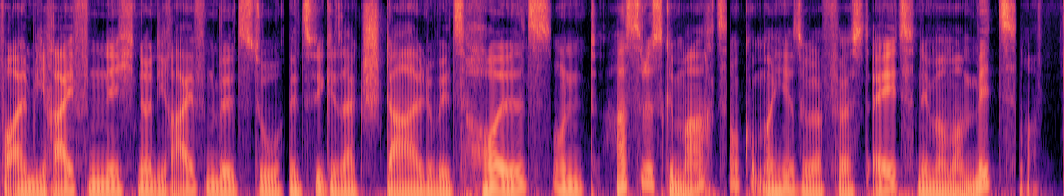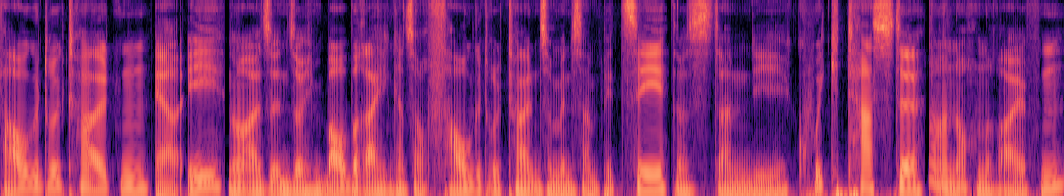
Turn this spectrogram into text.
Vor allem die Reifen nicht, ne? Die Reifen willst du, willst wie gesagt Stahl, du willst Holz. Und hast du das gemacht? Oh, guck mal hier sogar First Aid. Nehmen wir mal mit. V gedrückt halten, RE. Ne? Also in solchen Baubereichen kannst du auch V gedrückt halten, zumindest am PC. Das ist dann die Quick-Taste. Ah, noch ein Reifen.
